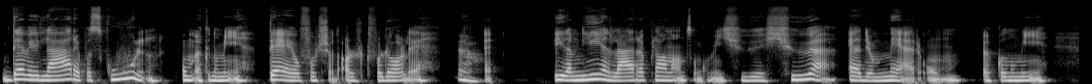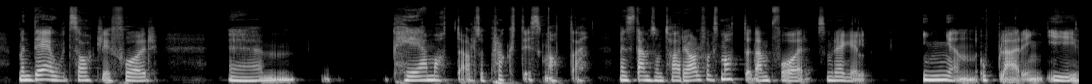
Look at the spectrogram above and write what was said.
Det vi lærer på skolen om økonomi, det er jo fortsatt altfor dårlig. Ja. I de nye læreplanene som kom i 2020, er det jo mer om økonomi. Men det er hovedsakelig for um, P-matte, altså praktisk matte. Mens de som tar realfagsmatte, de får som regel ingen opplæring i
